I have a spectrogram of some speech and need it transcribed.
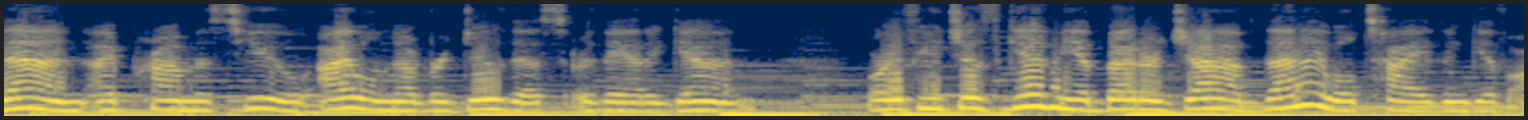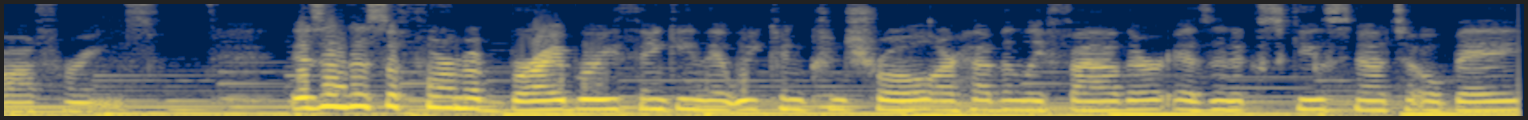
then I promise you I will never do this or that again. Or if you just give me a better job, then I will tithe and give offerings. Isn't this a form of bribery, thinking that we can control our Heavenly Father as an excuse not to obey?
